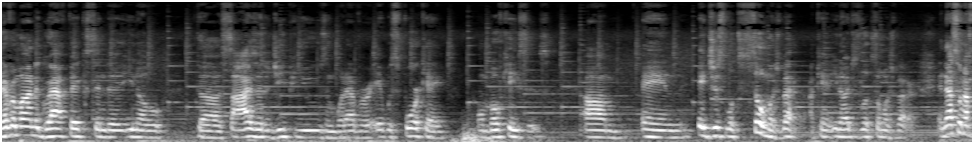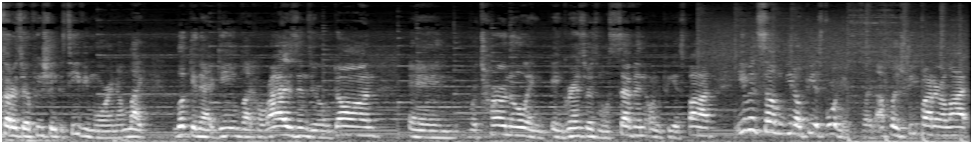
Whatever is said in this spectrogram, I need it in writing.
Never mind the graphics and the, you know, the size of the GPUs and whatever. It was 4K on both cases. Um, and it just looks so much better. I can't, you know, it just looks so much better. And that's when I started to appreciate the TV more. And I'm like looking at games like Horizon Zero Dawn and Returnal and, and Gran Turismo 7 on the PS5. Even some, you know, PS4 games. Like I play Street Fighter a lot.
